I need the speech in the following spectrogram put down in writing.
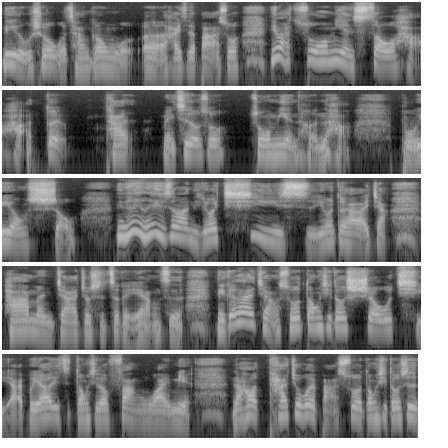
例如说，我常跟我呃孩子的爸爸说：“你把桌面收好哈。”对。他每次都说桌面很好，不用收。你能有意思吗？你就会气死，因为对他来讲，他们家就是这个样子。你跟他讲说东西都收起来，不要一直东西都放外面，然后他就会把所有东西都是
